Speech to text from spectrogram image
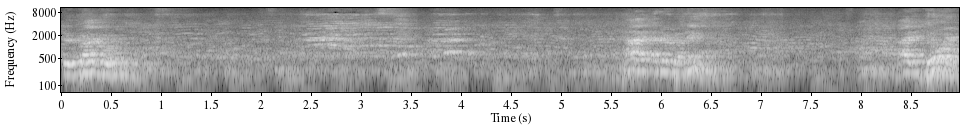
the graduates. Hi, everybody. How you doing?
